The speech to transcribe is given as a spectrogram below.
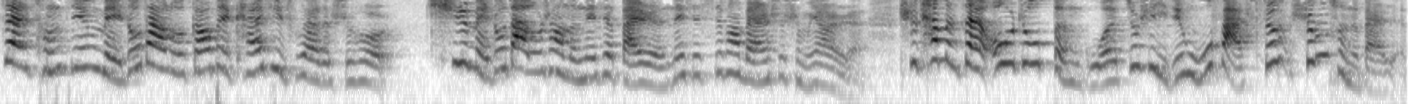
在曾经美洲大陆刚被开辟出来的时候。去美洲大陆上的那些白人，那些西方白人是什么样的人？是他们在欧洲本国就是已经无法生生存的白人。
